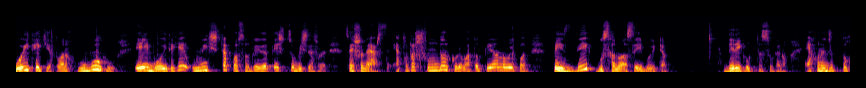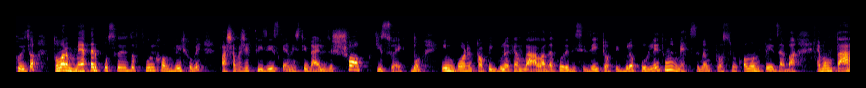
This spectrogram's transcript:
বই থেকে তোমার হুবহু, এই বই থেকে উনিশটা প্রশ্ন, দুই হাজার তেইশ চব্বিশ সেশনে আসছে। এতটা সুন্দর করে মাত্র তিরানব্বই পেজ দিয়ে গুছানো আছে এই বইটা। দেরি করতেছো কেন? এখনই যুক্ত হয়ে যাও। তোমার ম্যাথের প্রস্তুতি তো ফুল কমপ্লিট হবে, পাশাপাশি ফিজিক্স কেমিস্ট্রি বায়োলজি সব কিছু একদম ইম্পর্টেন্ট টপিকগুলোকে আমরা আলাদা করে দিছি। যেই টপিকগুলো পড়লেই তুমি ম্যাক্সিমাম প্রশ্ন কমন পেয়ে যাবা এবং তার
